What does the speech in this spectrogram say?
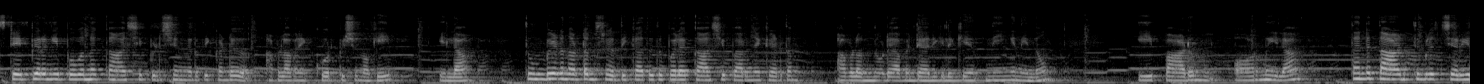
സ്റ്റെപ്പ് ഇറങ്ങിപ്പോകുന്ന കാശി പിടിച്ച് നിർത്തിക്കൊണ്ട് അവൾ അവനെ കൂർപ്പിച്ചു നോക്കി. ഇല്ല തുമ്പിയുടെ നോട്ടം ശ്രദ്ധിക്കാത്തതുപോലെ കാശി പറഞ്ഞു കേട്ടതും അവൾ ഒന്നുകൂടെ അവന്റെ അരികിലേക്ക് നീങ്ങി നിന്നു. ഈ പാടും ഓർമ്മയില്ല. തന്റെ താഴ്ത്തുമ്പിൽ ചെറിയ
